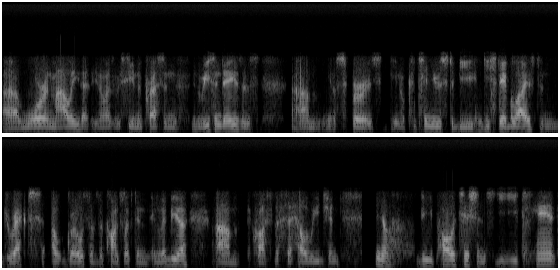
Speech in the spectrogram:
uh, war in Mali. That you know, as we see in the press in, in recent days, is um, you know, Spurs, you know, continues to be destabilized and direct outgrowth of the conflict in, in Libya, um, across the Sahel region. You know, the politicians, you, you can't,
